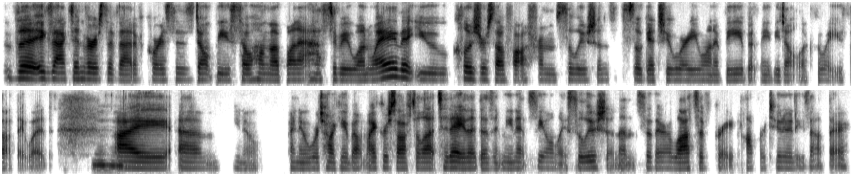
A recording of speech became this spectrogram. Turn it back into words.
the exact inverse of that, of course, is don't be so hung up on it has to be one way that you close yourself off from solutions that still get you where you want to be, but maybe don't look the way you thought they would. Mhm. I, um, you know, I know we're talking about Microsoft a lot today. That doesn't mean it's the only solution. And so there are lots of great opportunities out there.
